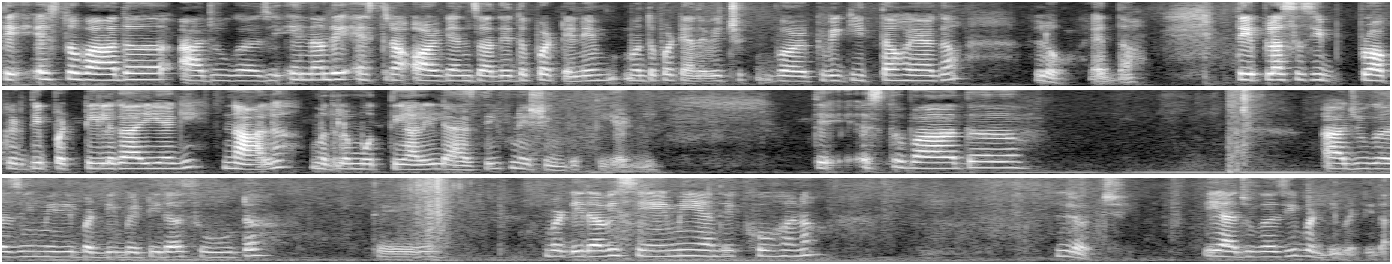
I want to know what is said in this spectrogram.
ਤੇ ਇਸ ਤੋਂ ਬਾਅਦ ਆ ਜਾਊਗਾ ਜੀ। ਇਹਨਾਂ ਦੇ ਇਸ ਤਰ੍ਹਾਂ ਆਰਗੈਂਜ਼ਾ ਦੇ ਦੁਪੱਟੇ ਨੇ ਮ- ਦੁਪੱਟਿਆਂ ਦੇ ਵਿੱਚ ਵਰਕ ਵੀ ਕੀਤਾ ਹੋਇਆ ਹੈਗਾ। ਲੋ ਇਦਾਂ ਤੇ ਪਲੱਸ ਅਸੀਂ ਬ੍ਰੋਕਟ ਦੀ ਪੱਟੀ ਲਗਾਈ ਹੈਗੀ, ਨਾਲ ਮਤਲਬ ਮੋਤੀ ਵਾਲੀ ਲੈਸ ਦੀ ਫਿਨਿਸ਼ਿੰਗ ਦਿੱਤੀ ਹੈਗੀ। ਤੇ ਇਸ ਤੋਂ ਬਾਅਦ ਆ ਜਾਊਗਾ ਜੀ ਮੇਰੀ ਵੱਡੀ ਬੇਟੀ ਦਾ ਸੂਟ। ਤੇ ਵੱਡੀ ਦਾ ਵੀ ਸੇਮ ਹੀ ਹੈ ਦੇਖੋ, ਹਨਾ। ਲੋ ਜੀ। ਇਹ ਆ ਜਾਊਗਾ ਜੀ ਵੱਡੀ ਬੇਟੀ ਦਾ।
